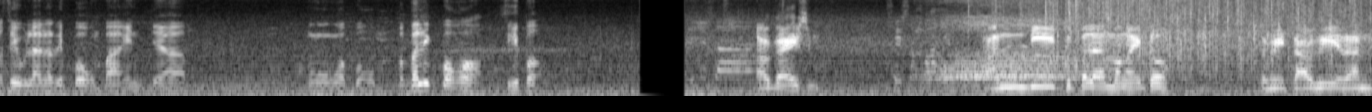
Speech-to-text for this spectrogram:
kasi wala na rin po akong pain, kaya mangunguha po ako. Babalik po ako. Sige po. Ah guys, andito pala mga ito sa may tawiran.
